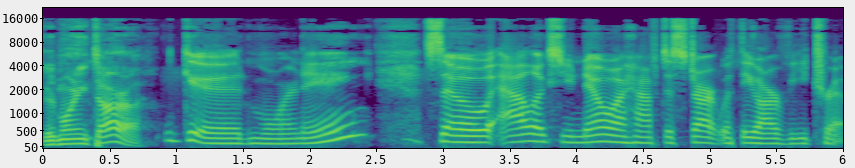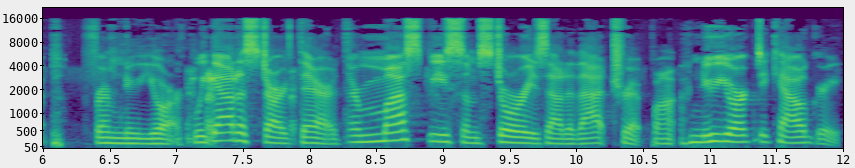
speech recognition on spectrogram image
Good morning, Tara. Good morning. So, Alex, you know I have to start with the RV trip from New York. We got to start there. There must be some stories out of that trip, New York to Calgary.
